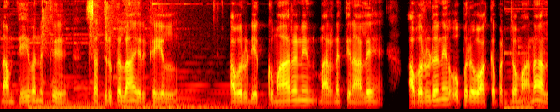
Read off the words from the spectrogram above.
நாம் தேவனுக்கு சத்ருக்களா இருக்கையில் அவருடைய குமாரனின் மரணத்தினாலே அவருடனே ஒப்புரவாக்கப்பட்டோமானால்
